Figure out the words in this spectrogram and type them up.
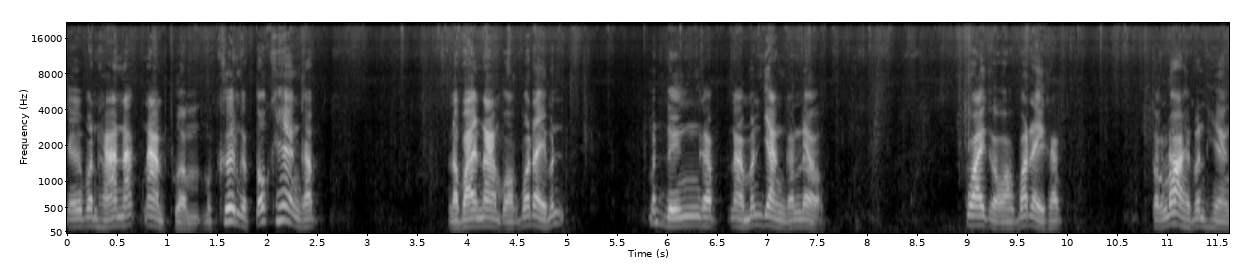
เจอปัญหานักน้ำท่วมมาเคลื่อนกับตกแห้งครับ ระบายน้ำออกบ่ได้มัน มันดึงครับน้ำมันยั่งกันแล้วปล่อยก็ออกบ่ได้ครับ ต้องรอให้มันแห้ง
